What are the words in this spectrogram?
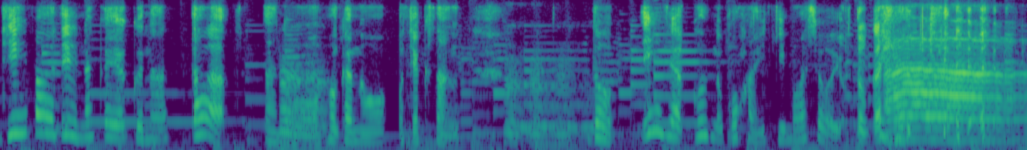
ゲイバーで仲良くなったあの、うん他のお客さんうんうんうんうん。と「えじゃあ今度ご飯行きましょうよ」とか言って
